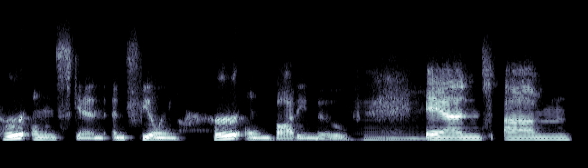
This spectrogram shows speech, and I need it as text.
her own skin and feeling her own body move. Mm. And um,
